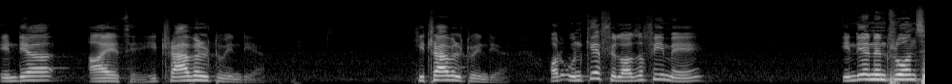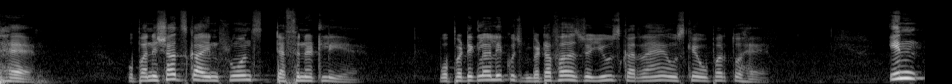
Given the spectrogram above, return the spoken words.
इंडिया आए थे। He travel to India he travel to India और उनके फिलॉसफी में इंडियन इन्फ्लुएंस है। उपनिषद्स का इन्फ्लुएंस डेफिनेटली है। वो पर्टिकुलरली कुछ मेटाफर्स जो यूज़ कर रहे हैं, उसके ऊपर तो है। इन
